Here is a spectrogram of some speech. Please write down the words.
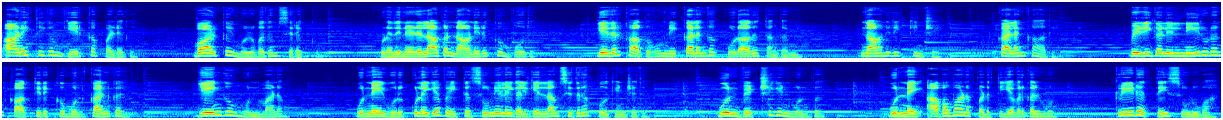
அனைத்தையும் ஏற்க பழகு. வாழ்க்கை முழுவதும் சிறக்கும். உனது நிழலாக நான் இருக்கும் போது எதற்காகவும் நீ கலங்கக்கூடாது தங்கமே. நான் இருக்கின்றேன். கலங்காதே. விழிகளில் நீருடன் காத்திருக்கும் உன் கண்கள் ஏங்கும் உன் மனம். உன்னை உருக்குலைய வைத்த சூழ்நிலைகள் எல்லாம் சிதறப்போகின்றது. உன் வெற்றியின் முன்பு உன்னை அவமானப்படுத்தியவர்கள் முன் கிரீடத்தை சூடுவார்.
